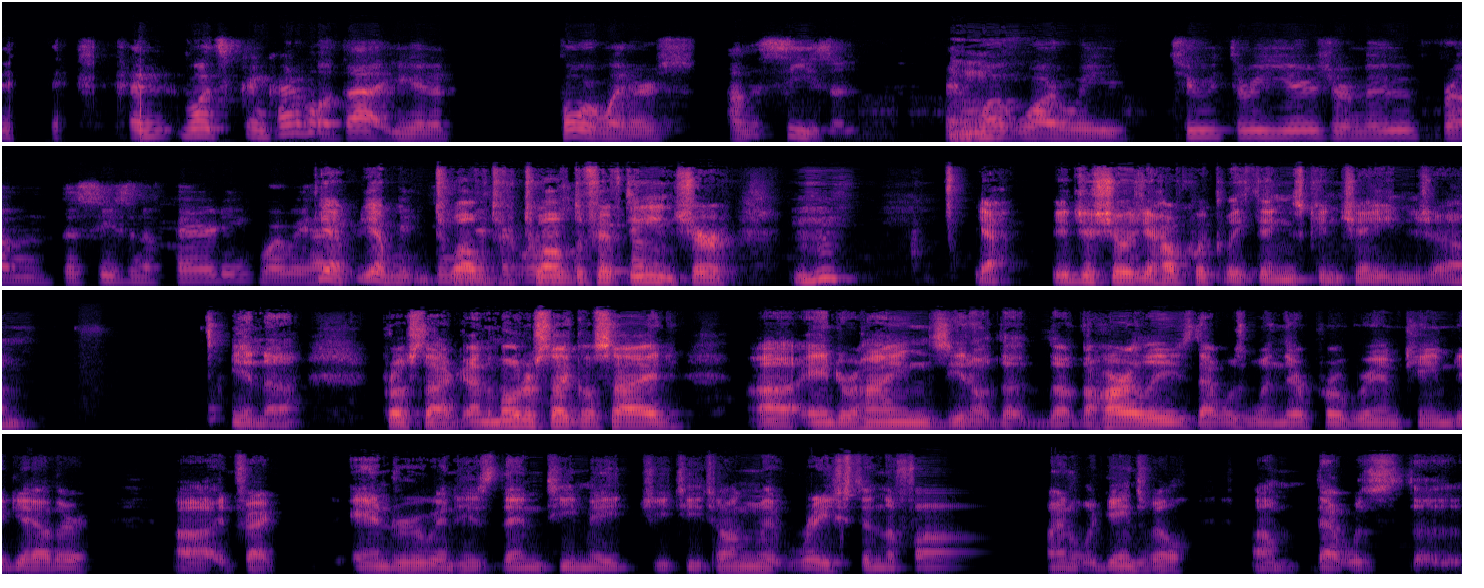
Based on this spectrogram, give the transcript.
And what's incredible at that, you get four winners on the season. And Mhm. what were we, two, three years removed from the season of parity where we had Yeah, yeah, 15 12, 12 to winners in pro stock? 15, sure. hmm Yeah, it just shows you how quickly things can change um, in uh, pro stock. On the motorcycle side, uh, Andrew Hines, you know, the, the, the Harleys, that was when their program came together. Uh, in fact, Andrew and his then teammate GT Tonglet raced in the final at Gainesville. Um, that was the,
